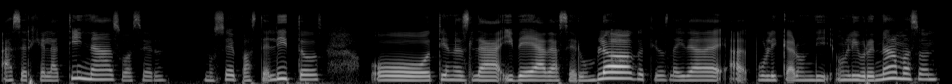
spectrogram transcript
hacer gelatinas o hacer, no sé, pastelitos o tienes la idea de hacer un blog o tienes la idea de ah, publicar un, un libro en Amazon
